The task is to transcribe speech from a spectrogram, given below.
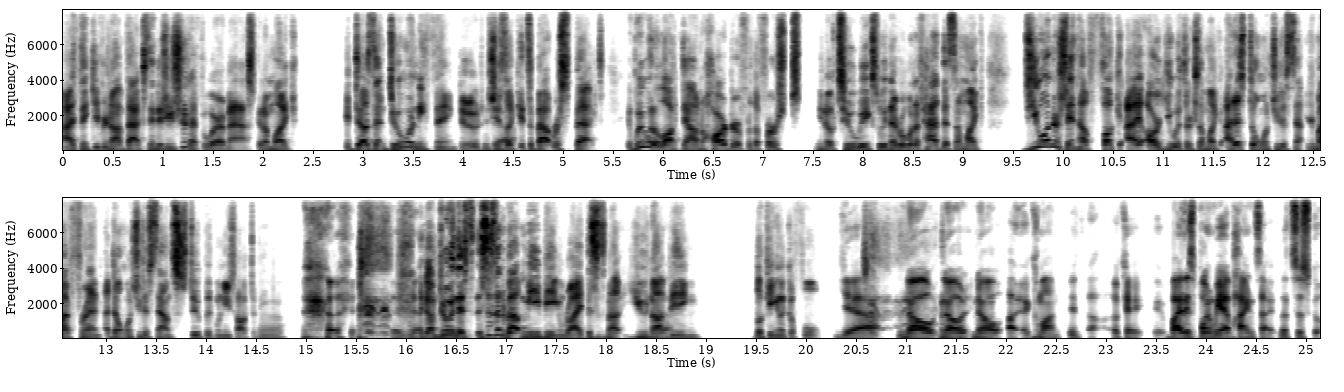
I think if you're not vaccinated, you should have to wear a mask. And I'm like, it doesn't do anything, dude. And she's Yeah. like, it's about respect. If we would have locked down harder for the first, you know, two weeks, we never would have had this. I'm like, do you understand how fuck I argue with her? Cause I'm like, I just don't want you to sound, you're my friend. I don't want you to sound stupid when you talk to people. Yeah. Like I'm doing this. This isn't about me being right. This is about you not being looking like a fool. Yeah. No, no, no. Uh, come on. It, uh, okay. By this point, we have hindsight. Let's just go.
